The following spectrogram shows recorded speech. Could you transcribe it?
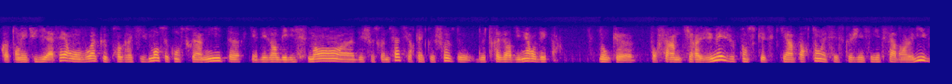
quand on étudie l'affaire, on voit que progressivement se construit un mythe, il y a des embellissements, des choses comme ça sur quelque chose de très ordinaire au départ. Donc, euh, pour faire un petit résumé, je pense que ce qui est important, et c'est ce que j'ai essayé de faire dans le livre,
